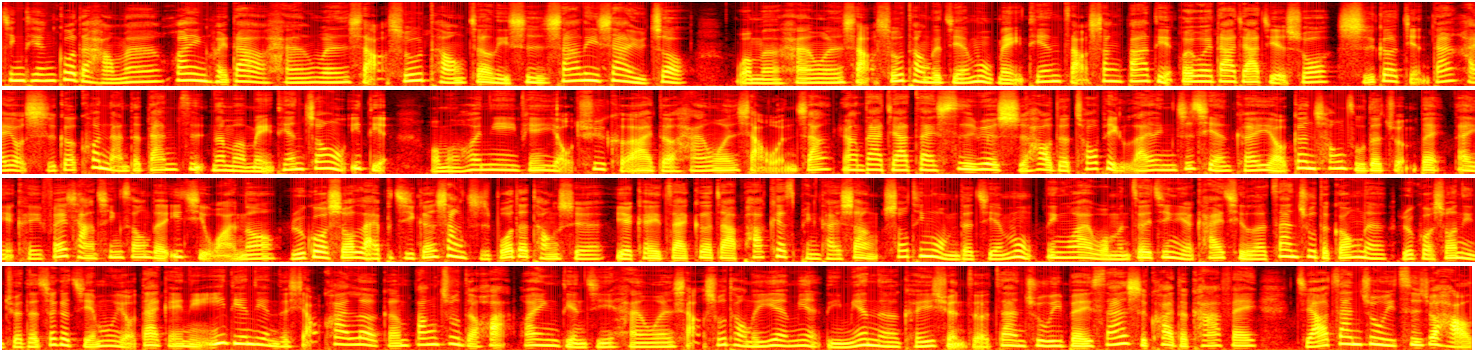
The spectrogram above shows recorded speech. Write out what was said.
今天过得好吗？欢迎回到韩文小书童，这里是莎莉夏宇宙。我们韩文小书童的节目每天早上八点会为大家解说十个简单还有十个困难的单字。那么每天中午一点，我们会念一篇有趣可爱的韩文小文章，让大家在四月十号的 topic 来临之前，可以有更充足的准备，但也可以非常轻松的一起玩哦。如果说来不及跟上直播的同学，也可以在各大 podcast 平台上收听我们的节目。另外，我们最近也开启了赞助的功能。如果说你觉得这个节目有带给你一点点的小快乐跟帮助的话，欢迎点击韩文小书童的页面，里面呢可以选择赞助一杯三十块的咖啡，只要赞助一次就好。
